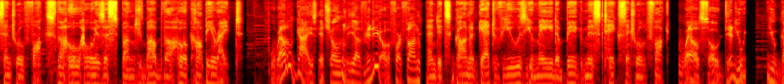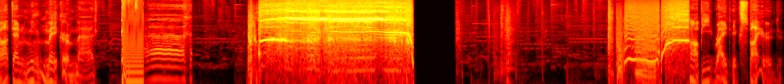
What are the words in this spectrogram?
Central Fox the Ho Ho is a SpongeBob the Ho copyright. Well guys, it's only a video for fun. And it's gonna get views you made a big mistake Central Fox. Well so did you. You got an meme maker mad. Uh... Copyright expired.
